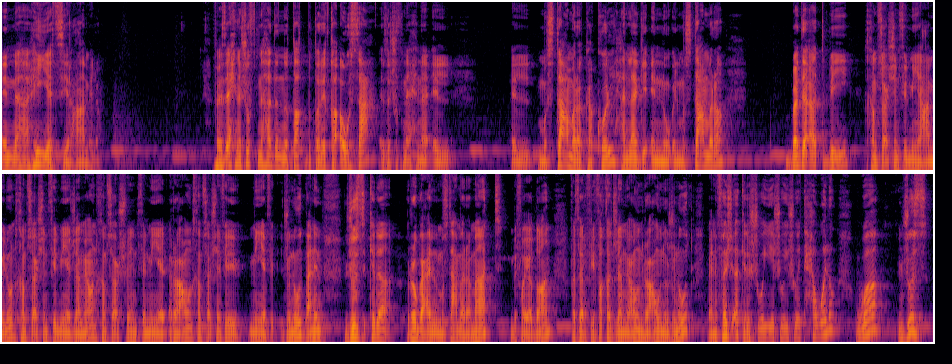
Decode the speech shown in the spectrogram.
إنها هي تصير عاملة. فإذا إحنا شفنا هذا النطاق بطريقة أوسع إذا شفنا إحنا المستعمرة ككل حنلاقي إنه المستعمرة بدأت ب 25% عاملون 25% جامعون 25% راعون 25% جنود. بعدين جزء كده ربع المستعمرة مات بفيضان فصار في فقط جامعون راعون وجنود. بعدين فجأة كده شوية شوية شوية تحولوا وجزء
